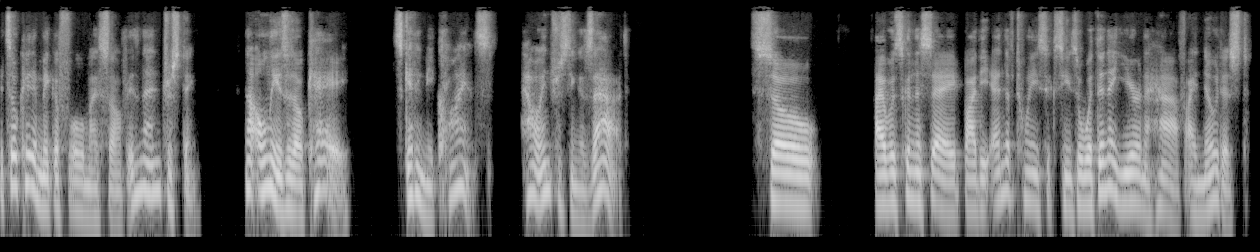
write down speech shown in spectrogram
it's okay to make a fool of myself. Isn't that interesting? Not only is it okay, it's getting me clients. How interesting is that? So I was going to say by the end of 2016, so within a year and a half, I noticed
